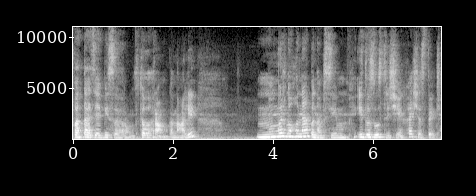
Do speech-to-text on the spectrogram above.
Фантазія бісером в телеграм-каналі. Ну, мирного неба нам всім і до зустрічі! Хай щастить!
